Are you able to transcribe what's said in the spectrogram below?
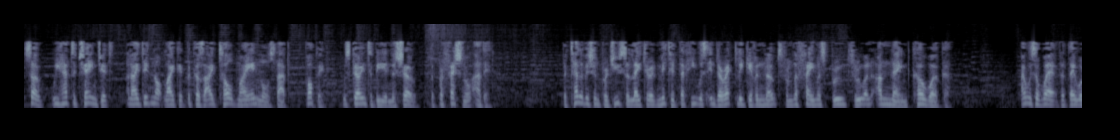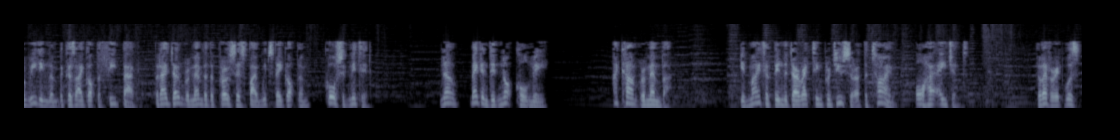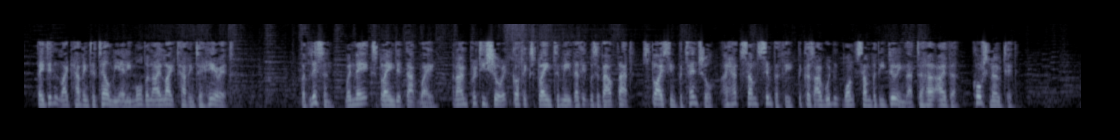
So, we had to change it, and I did not like it because I told my in-laws that, Popick, was going to be in the show, the professional added. The television producer later admitted that he was indirectly given notes from the famous brood through an unnamed co-worker. I was aware that they were reading them because I got the feedback, but I don't remember the process by which they got them, Korsh admitted. No, Meghan did not call me. I can't remember. It might have been the directing producer at the time, or her agent. Whoever it was, they didn't like having to tell me any more than I liked having to hear it. But listen, when they explained it that way, and I'm pretty sure it got explained to me that it was about that, splicing potential, I had some sympathy because I wouldn't want somebody doing that to her either, Korsh noted.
